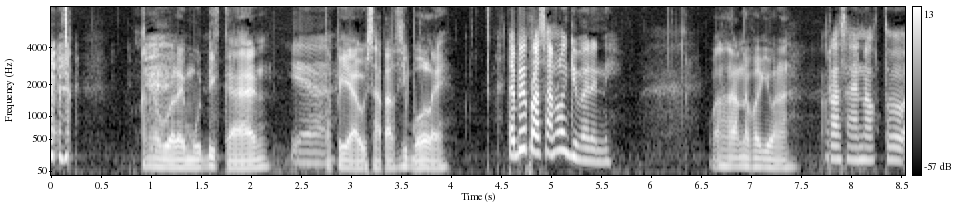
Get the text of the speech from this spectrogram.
kan nggak boleh mudik kan Iya. tapi ya wisata sih boleh Tapi perasaan lo gimana nih? perasaan apa gimana Perasaan waktu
